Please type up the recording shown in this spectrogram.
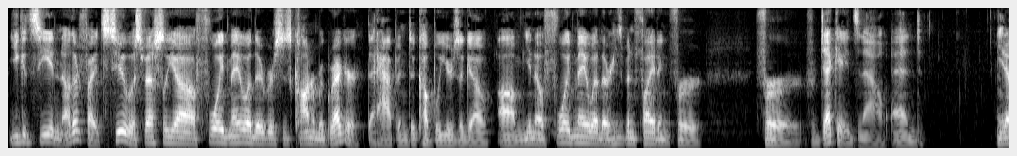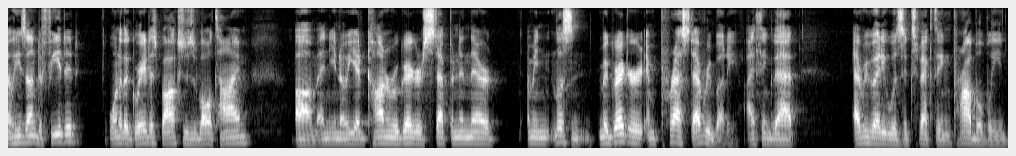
you could see it in other fights too especially uh floyd mayweather versus conor mcgregor that happened a couple years ago. Um you know floyd mayweather he's been fighting for for for decades now. And you know he's undefeated one of the greatest boxers of all time. Um, and you know he had Conor McGregor stepping in there. I mean listen McGregor impressed everybody. I think that everybody was expecting probably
